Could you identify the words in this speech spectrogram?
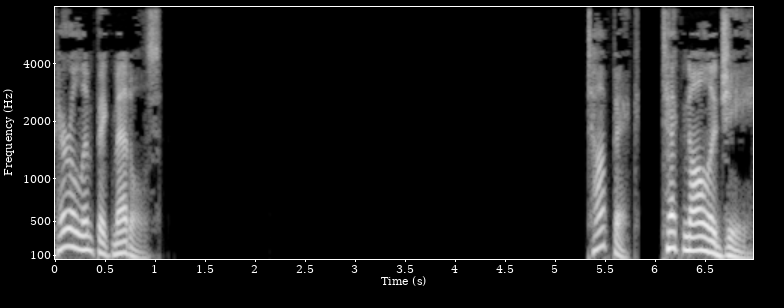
Paralympic Medals. Technology.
